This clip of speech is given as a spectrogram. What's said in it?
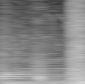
Bye.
